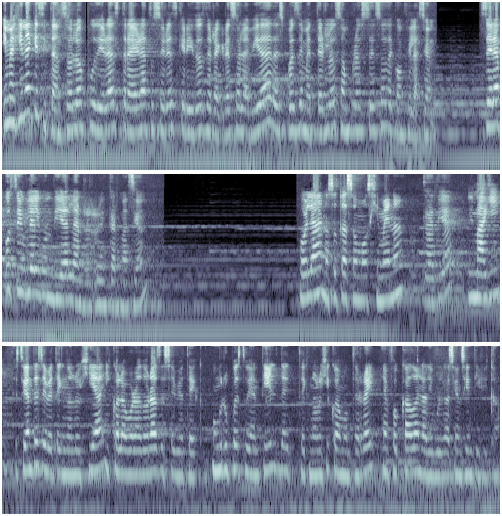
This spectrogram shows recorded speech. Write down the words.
Imagina que si tan solo pudieras traer a tus seres queridos de regreso a la vida después de meterlos a un proceso de congelación. ¿Será posible algún día la reencarnación? Hola, nosotras somos Jimena, Katia y Maggie, estudiantes de biotecnología y colaboradoras de Cebiotec, un grupo estudiantil de Tecnológico de Monterrey enfocado en la divulgación científica.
